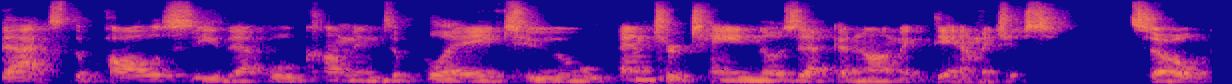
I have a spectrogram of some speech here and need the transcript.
that's the policy that will come into play to entertain those economic damages. So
